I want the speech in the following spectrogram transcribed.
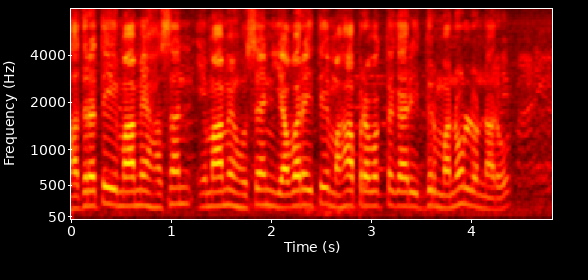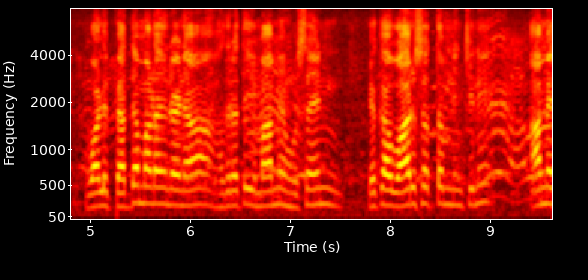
హజరత్ ఇమామే హసన్ ఇమామే హుసేన్ ఎవరైతే మహాప్రవక్త గారి ఇద్దరు మనోళ్ళు ఉన్నారో వాళ్ళు పెద్ద మనైన హజరత్ ఇమామే హుసైన్ యొక్క వారసత్వం నుంచి ఆమె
